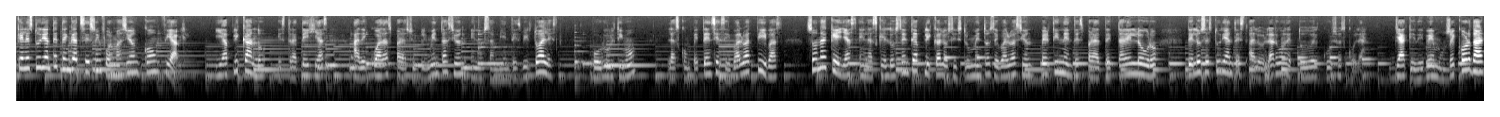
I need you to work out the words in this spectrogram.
que el estudiante tenga acceso a información confiable y aplicando estrategias adecuadas para su implementación en los ambientes virtuales. Por último, las competencias evaluativas son aquellas en las que el docente aplica los instrumentos de evaluación pertinentes para detectar el logro de los estudiantes a lo largo de todo el curso escolar, ya que debemos recordar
